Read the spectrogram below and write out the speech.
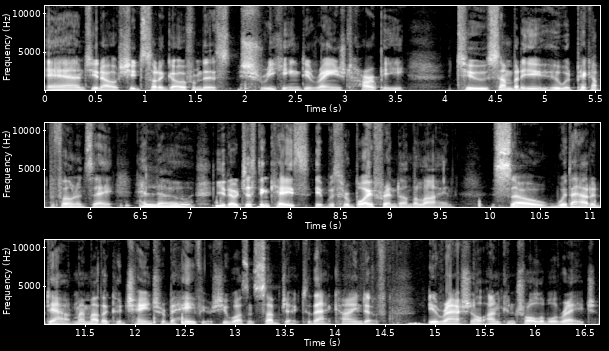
and you know she'd sort of go from this shrieking deranged harpy to somebody who would pick up the phone and say hello? You know just in case it was her boyfriend on the line. So without a doubt my mother could change her behavior. She wasn't subject to that kind of irrational uncontrollable rage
